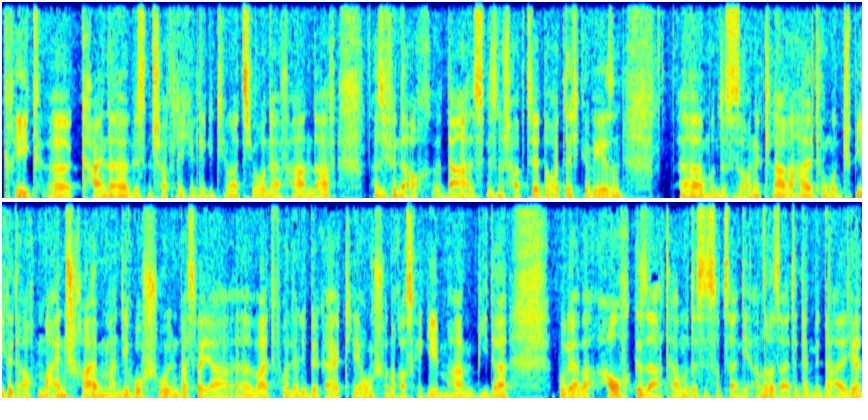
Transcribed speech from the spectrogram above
Krieg äh, keine wissenschaftliche Legitimation erfahren darf. Also ich finde, auch da ist Wissenschaft sehr deutlich gewesen. Ähm, und das ist auch eine klare Haltung und spiegelt auch mein Schreiben an die Hochschulen, was wir ja äh, weit vor der Lübecker Erklärung schon rausgegeben haben, wieder. Wo wir aber auch gesagt haben, und das ist sozusagen die andere Seite der Medaille,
